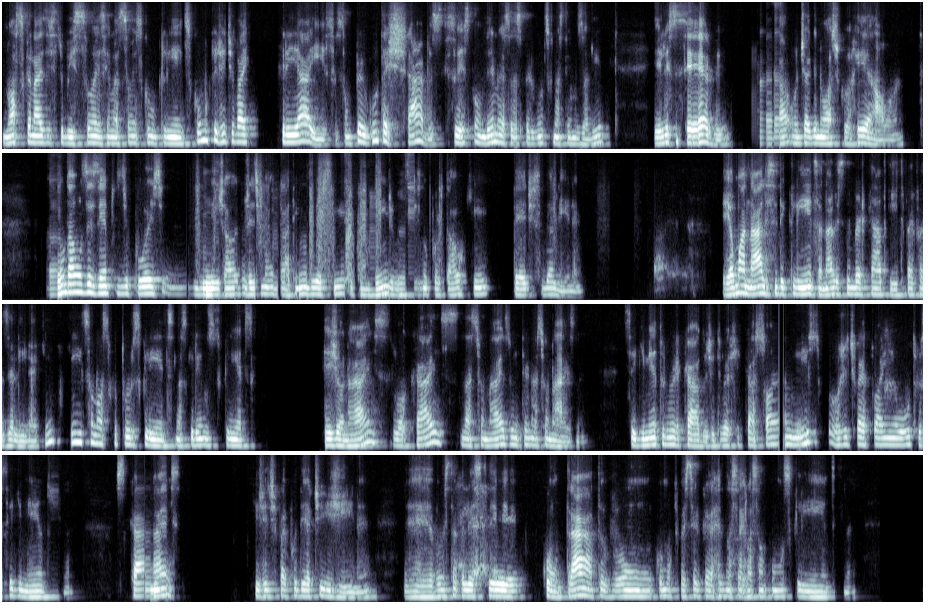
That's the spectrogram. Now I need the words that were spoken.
Nossos canais de distribuições, relações com clientes, como que a gente vai criar isso? São perguntas chaves, se respondendo essas perguntas que nós temos ali, ele serve para dar um diagnóstico real, né? Vamos dar uns exemplos depois de já a gente montar. Tem um exercício também de vocês no portal que pede isso dali, né? É uma análise de clientes, análise de mercado que a gente vai fazer ali, né? Quem, quem são nossos futuros clientes? Nós queremos clientes regionais, locais, nacionais ou internacionais, né? Segmento do mercado, a gente vai ficar só nisso ou a gente vai atuar em outros segmentos, né? Os canais que a gente vai poder atingir, né? É, vão estabelecer contrato, vão como que vai ser a nossa relação com os clientes, né?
